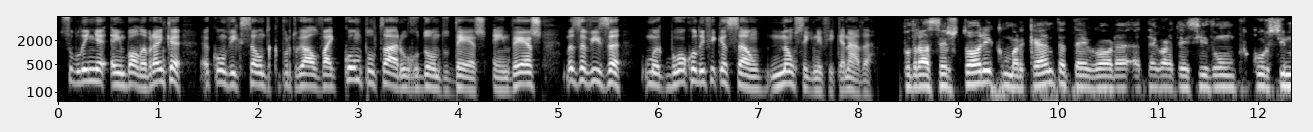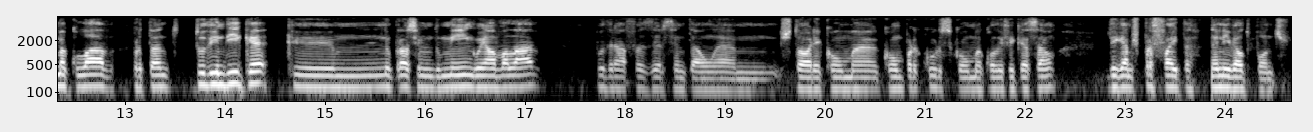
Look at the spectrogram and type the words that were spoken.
sublinha em bola branca a convicção de que Portugal vai completar o redondo 10 em 10, mas avisa uma boa qualificação não significa nada poderá ser histórico, marcante, até agora, até agora tem sido um percurso imaculado, portanto, tudo indica que hum, no próximo domingo em Alvalade poderá fazer-se então um, história com, uma, com um percurso, com uma qualificação, digamos, perfeita a nível de pontos.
